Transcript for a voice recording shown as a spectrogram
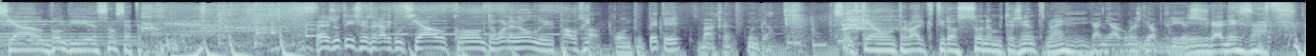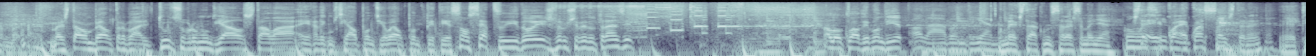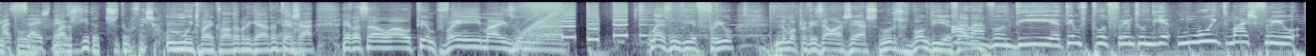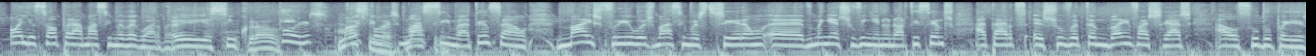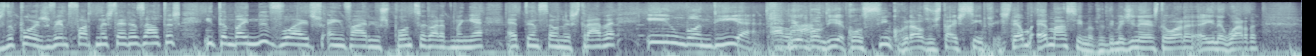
Comercial, bom dia, são sete. As notícias da Rádio Comercial com The One and Only, Paulo Rico. .pt barra mundial. Sendo que é um trabalho que tira o sono a muita gente, não é? E ganha algumas dioptrias. E ganha, exato. Mas está um belo trabalho. Tudo sobre o Mundial está lá em radiocomercial.ol.pt. São 7 e 2, vamos saber do trânsito. Alô, Cláudia, bom dia. Olá, bom dia. Como é que está a começar esta manhã? Com Isto é, é, é quase sexta, não é? É Quase sexta, é mais- os viadutos do feijão. Muito bem, Cláudia, obrigado. Até, Até já. já. Em relação ao tempo, vem aí mais uma. Mais um dia frio, numa previsão à GA Seguros. Bom dia, Vera. Olá, bom dia. Temos pela frente um dia muito mais frio. Olha só para a máxima da guarda. Ei, a 5 graus. Pois, Máxima, pois, pois, máxima, atenção. Mais frio, as máximas desceram. Ah, de manhã chuvinha no norte e centro. À tarde a chuva também vai chegar ao sul do país. Depois, vento forte nas terras altas e também nevoeiros em vários pontos. Agora de manhã, atenção na estrada. E um bom dia. Olá. E um bom dia com 5 graus, os tais 5. Isto é a máxima. Portanto, imagina esta hora aí na guarda,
